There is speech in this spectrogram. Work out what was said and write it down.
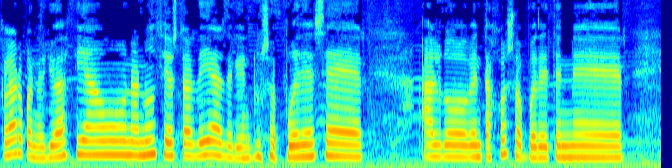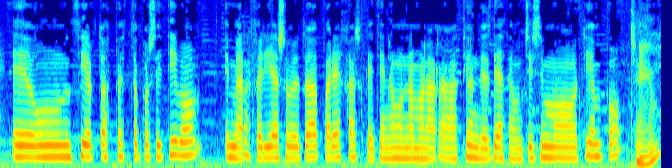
claro, cuando yo hacía un anuncio estos días de que incluso puede ser algo ventajoso, puede tener un cierto aspecto positivo, y me refería sobre todo a parejas que tienen una mala relación desde hace muchísimo tiempo, Sí.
